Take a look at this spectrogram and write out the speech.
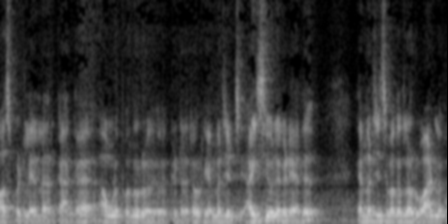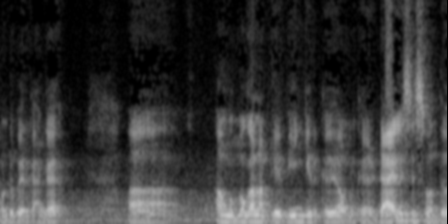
ஹாஸ்பிட்டலில் இருக்காங்க. அவங்களுக்கு வந்து ஒரு கிட்டத்தட்ட ஒரு எமர்ஜென்சி ஐசியூவில் கிடையாது. எமர்ஜென்சி பக்கத்தில் ஒரு வார்டில் கொண்டு போயிருக்காங்க. அவங்க முகம் அப்படியே வீங்கியிருக்கு. அவங்களுக்கு டயாலிசிஸ் வந்து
